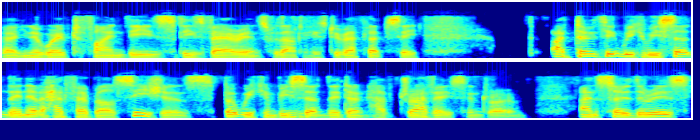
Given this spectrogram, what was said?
uh, you know, were able to find these these variants without a history of epilepsy. I don't think we can be certain they never had febrile seizures, but we can be mm. certain they don't have Dravet syndrome, and so there is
